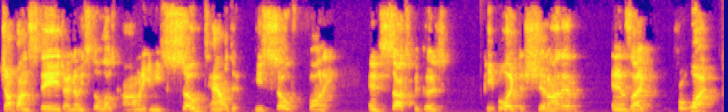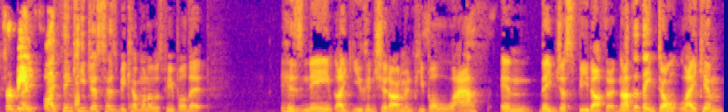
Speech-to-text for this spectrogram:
jump on stage. I know he still loves comedy, and he's so talented. He's so funny, and it sucks because people like to shit on him, and it's like for what? For being I, fun. I think he just has become one of those people that his name, like you can shit on him and people laugh and they just feed off that. Not that they don't like him,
